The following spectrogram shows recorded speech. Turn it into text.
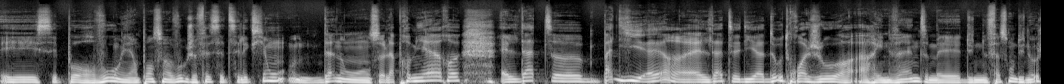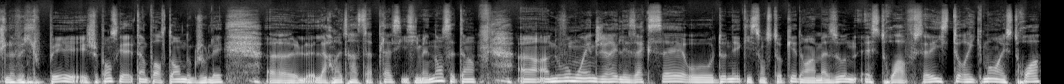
et c'est pour vous et en pensant à vous que je fais cette sélection d'annonces. La première, elle date pas d'hier, elle date d'il y a deux ou trois jours à Reinvent, mais d'une façon ou d'une autre, je l'avais loupée et je pense qu'elle est importante, donc je voulais euh, la remettre à sa place ici maintenant. C'est un, nouveau moyen de gérer les accès aux données qui sont stockées dans Amazon S3. Vous savez, historiquement, S3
